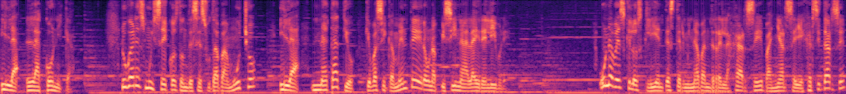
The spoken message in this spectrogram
y la lacónica, lugares muy secos donde se sudaba mucho, y la natatio, que básicamente era una piscina al aire libre. Una vez que los clientes terminaban de relajarse, bañarse y ejercitarse,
